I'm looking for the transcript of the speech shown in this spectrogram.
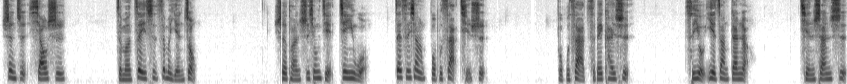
甚至消失。怎么这一次这么严重？社团师兄姐建议我再次向佛菩萨请示。佛菩萨慈悲开示：此有业障干扰，前三世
